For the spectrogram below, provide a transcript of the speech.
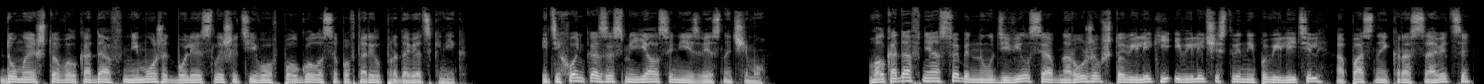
думая, что волкодав не может более слышать его, в полголоса повторил продавец книг. И тихонько засмеялся неизвестно чему. Волкодав не особенно удивился, обнаружив, что великий и величественный повелитель опасной красавицы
